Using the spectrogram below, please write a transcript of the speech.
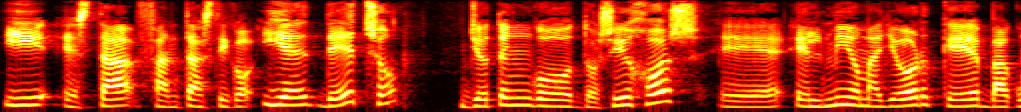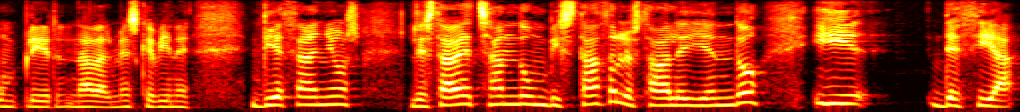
y está fantástico. Y de hecho, yo tengo dos hijos, eh, el mío mayor que va a cumplir nada el mes que viene 10 años, le estaba echando un vistazo, lo estaba leyendo y decía,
